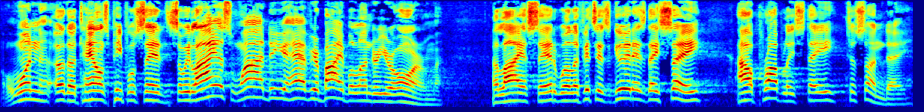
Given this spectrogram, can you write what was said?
One of the townspeople said, So, Elias, why do you have your Bible under your arm? Elias said, Well, if it's as good as they say, I'll probably stay till Sunday.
